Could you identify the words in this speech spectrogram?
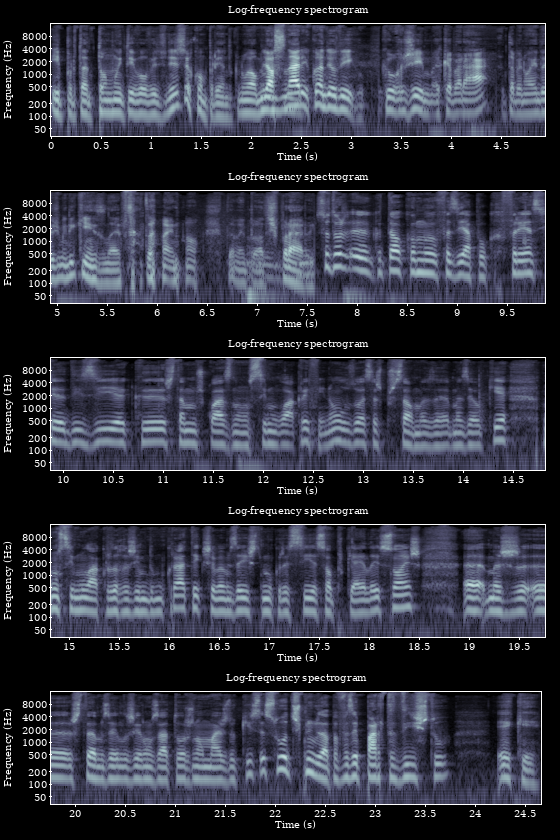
E, portanto, estão muito envolvidos nisso. Eu compreendo que não é o melhor uhum. cenário. Quando eu digo que o regime acabará, também não é em 2015, não é? Portanto, também, não, também pode esperar. Doutor, eh, tal como eu fazia há pouco referência, dizia que estamos quase num simulacro, enfim, não usou essa expressão, mas é, mas é o que é, num simulacro de regime democrático, chamamos a isto democracia só porque há eleições, eh, mas eh, estamos a eleger uns atores não mais do que isso. A sua disponibilidade para fazer parte disto é quê?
